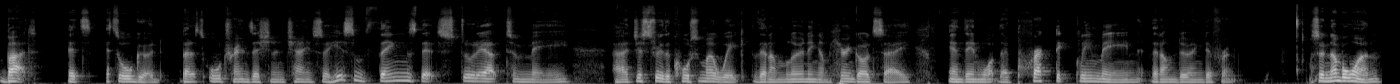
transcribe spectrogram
But it's it's all good, but it's all transition and change. So here's some things that stood out to me uh, just through the course of my week that I'm learning, I'm hearing God say, and then what they practically mean that I'm doing different. So number one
